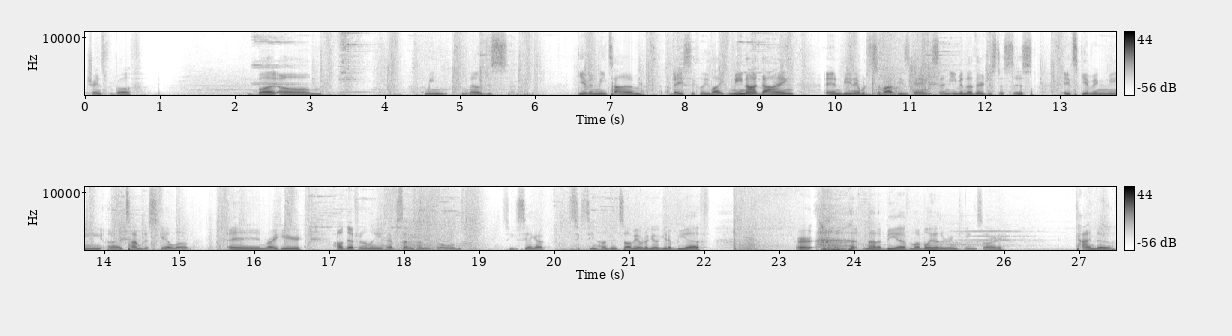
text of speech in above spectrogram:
Transfer buff. But, um, I mean, you know, just giving me time. Basically, like, me not dying and being able to survive these ganks. And even though they're just assists, it's giving me uh, time to scale up. And right here, I'll definitely have 700 gold. So you can see I got 1600, so I'll be able to go get a BF. Or, not a BF, my Blade of the Ruined King, sorry. Kind of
